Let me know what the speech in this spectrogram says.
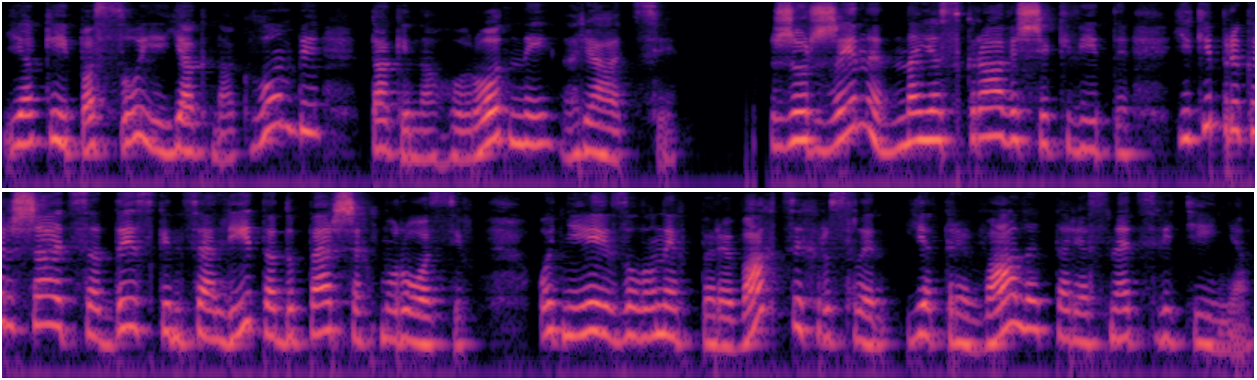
який пасує як на клумбі, так і на городній грядці. Жоржини найяскравіші квіти, які прикрашають сади з кінця літа до перших морозів. Однією з головних переваг цих рослин є тривале та рясне цвітіння.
